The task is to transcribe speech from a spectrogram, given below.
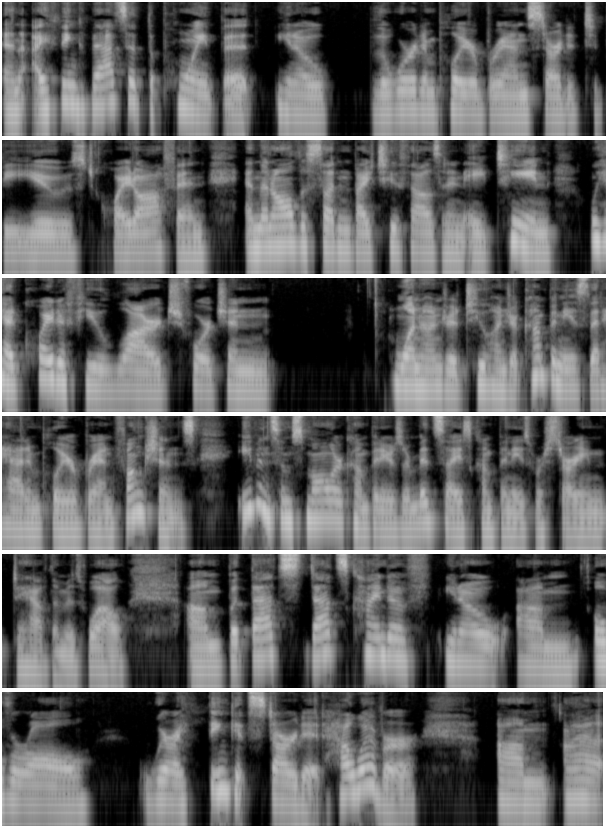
And i think that's at the point that you know the word employer brand started to be used quite often. And then all of a sudden by 2018 we had quite a few large fortune 100 200 companies that had employer brand functions. Even some smaller companies or mid-sized companies were starting to have them as well. Um, but that's that's kind of you know um, overall where i think it started. However um, uh,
